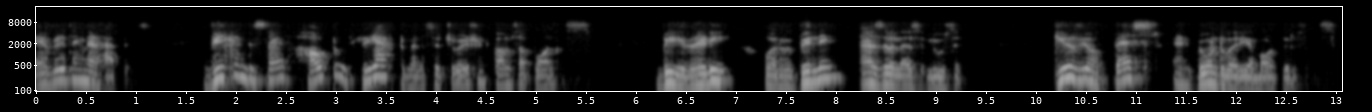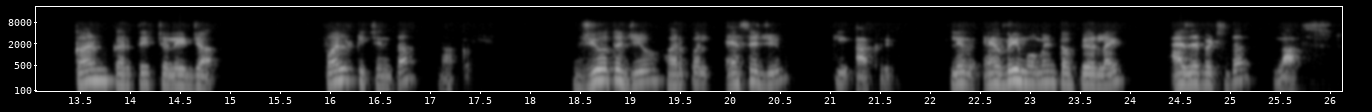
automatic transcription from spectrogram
everything that happens we can decide how to react when a situation comes upon us. Be ready for winning as well as losing. Give your best and don't worry about the results. कर्म करते चले जा फल की चिंता ना कर जियो तो जियो हर पल ऐसे जियो कि आखिरी live every moment of your life as if it's the last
